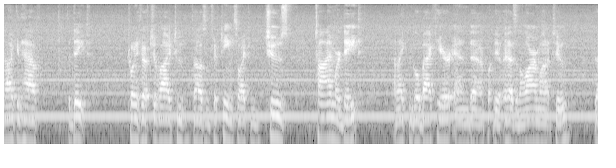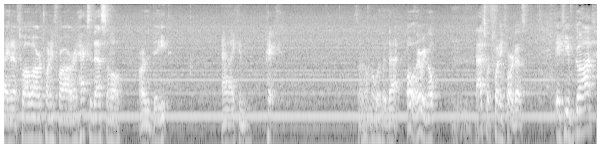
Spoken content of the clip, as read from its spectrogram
now I can have the date 25th July 2015 so I can choose time or date and I can go back here and uh, put the, it has an alarm on it too. I can have 12 hour 24 hour hexadecimal or the date and I can pick. So I don't know whether that oh there we go. That's what 24 does. If you've got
